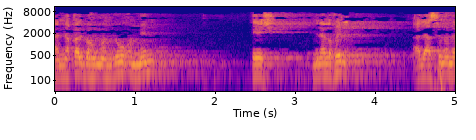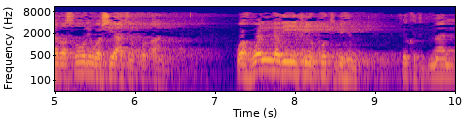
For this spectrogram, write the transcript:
أن قلبه مملوء من إيش؟ من الغل على سنن الرسول وشيعة القرآن. وهو الذي في كتبهم. في كتب من؟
